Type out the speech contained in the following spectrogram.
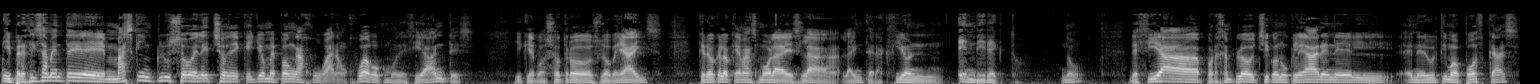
y precisamente más que incluso el hecho de que yo me ponga a jugar a un juego, como decía antes, y que vosotros lo veáis, creo que lo que más mola es la, interacción en directo, ¿no? Decía, por ejemplo, Chico Nuclear en el, en el último podcast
